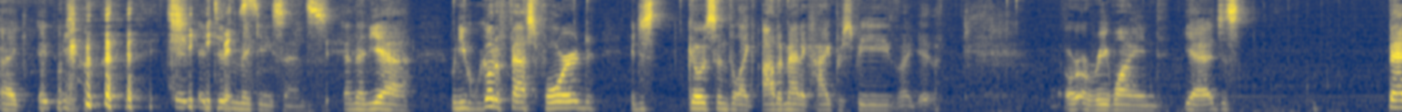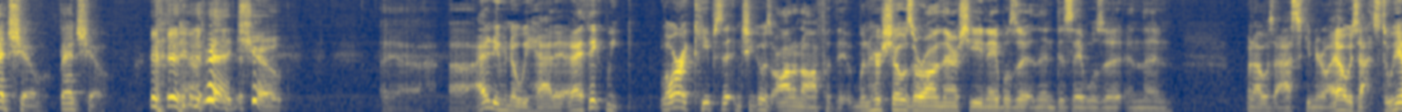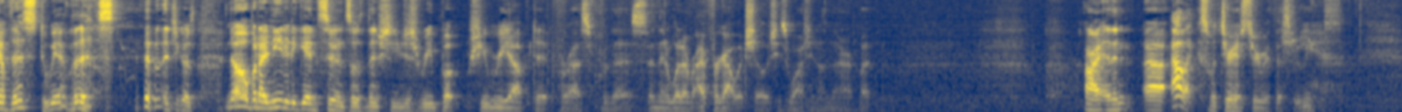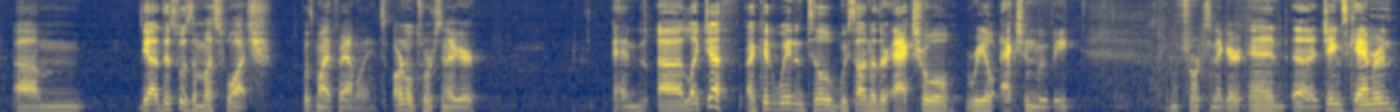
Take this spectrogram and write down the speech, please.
Like it, it, it didn't make any sense. And then yeah, when you go to fast forward, it just goes into like automatic hyperspeed, like it, or, or rewind. Yeah, it just bad show, bad show. Bad show. Uh, I didn't even know we had it, and I think we Laura keeps it and she goes on and off with it. When her shows are on there, she enables it and then disables it, and then. When I was asking her, I always ask, "Do we have this? Do we have this?" and then she goes, "No, but I need it again soon." So then she just rebooked, she re-upped it for us for this, and then whatever. I forgot what show she's watching on there, but all right. And then uh, Alex, what's your history with this movie? Um, yeah, this was a must-watch with my family. It's Arnold Schwarzenegger, and uh, like Jeff, I couldn't wait until we saw another actual, real action movie Schwarzenegger and uh, James Cameron.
